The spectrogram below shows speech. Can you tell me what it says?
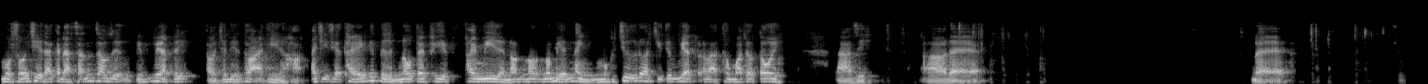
một số anh chị đã cài đặt sẵn giao diện tiếng Việt đấy ở trên điện thoại thì họ anh chị sẽ thấy cái từ notify me này nó nó, nó biến thành một cái chữ đó chỉ tiếng Việt đó là thông báo cho tôi. Là gì? À, để để chúng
